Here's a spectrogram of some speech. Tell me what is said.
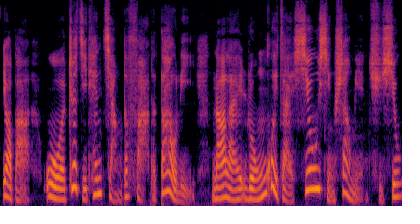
要把我这几天讲的法的道理拿来融汇在修行上面去修。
